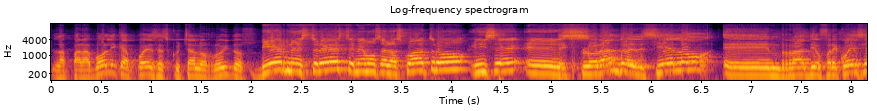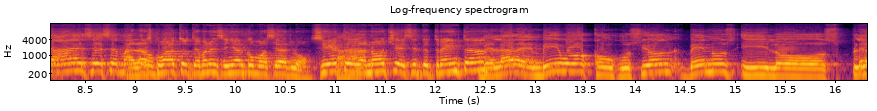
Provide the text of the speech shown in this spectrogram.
la parabólica, puedes escuchar los ruidos. Viernes 3 tenemos a las 4. Dice. Explorando el cielo en radiofrecuencia. Ah, es ese, a maestro. las 4 te van a enseñar cómo hacerlo. 7 de la noche, 7.30. Velada en vivo, conjunción, Venus y los play.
